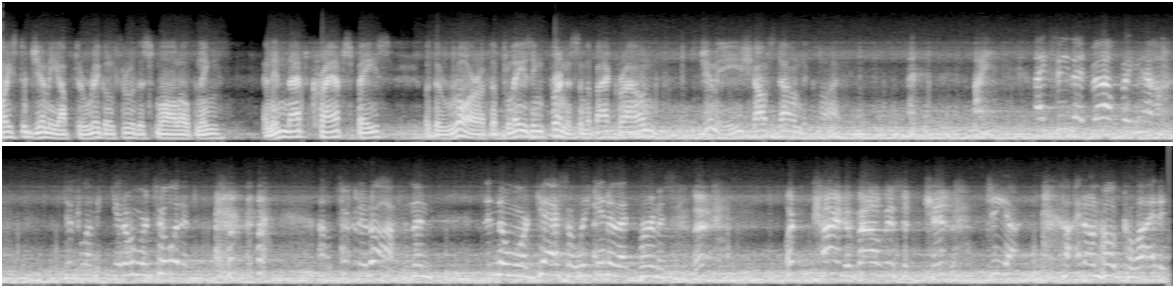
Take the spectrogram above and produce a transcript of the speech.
hoisted Jimmy up to wriggle through the small opening, and in that cramped space, with the roar of the blazing furnace in the background, Jimmy shouts down to Clyde. See that valve thing now. Just let me get over to it and I'll turn it off, and then, then no more gas will leak into that furnace. Uh, what kind of valve is it, kid? Gee, I, I don't know, Clyde. It,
